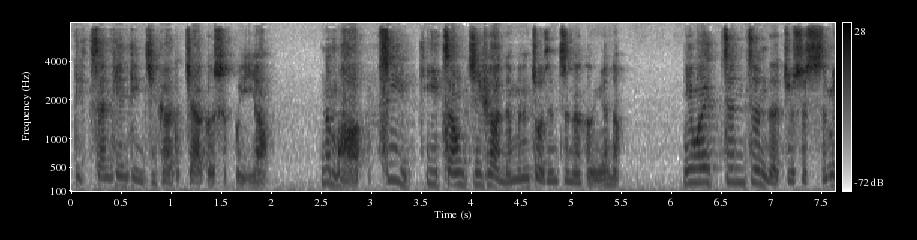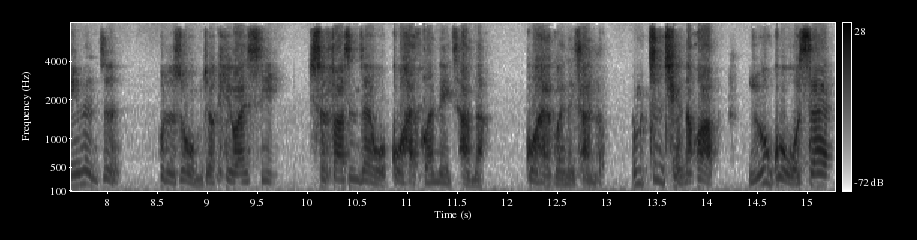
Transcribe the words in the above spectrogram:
订三天订机票的价格是不一样。那么好，这一张机票能不能做成智能合约呢？因为真正的就是实名认证，或者说我们叫 KYC，是发生在我过海关那刹那，过海关那刹那。那么之前的话，如果我三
